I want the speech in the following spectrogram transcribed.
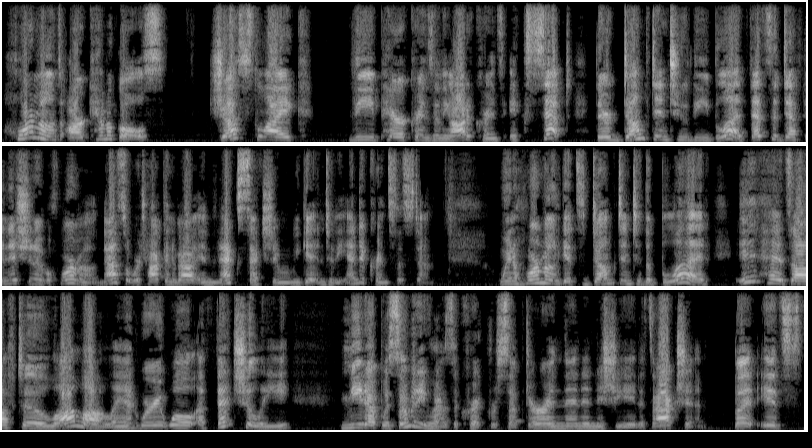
Hormones are chemicals just like the paracrines and the autocrines, except they're dumped into the blood. That's the definition of a hormone. That's what we're talking about in the next section when we get into the endocrine system. When a hormone gets dumped into the blood, it heads off to la-la land where it will eventually meet up with somebody who has the correct receptor and then initiate its action but its,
